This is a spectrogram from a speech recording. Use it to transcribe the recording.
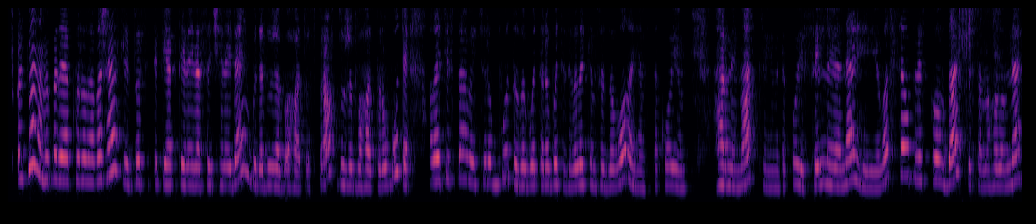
Скорпіонам випадає королева жезлів, досить такий активний насичений день, буде дуже багато справ, дуже багато роботи, але ці справи і цю роботу ви будете робити з великим задоволенням, з такою гарним настроєм, такою сильною енергією. У вас все обов'язково вдасться. Саме головне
